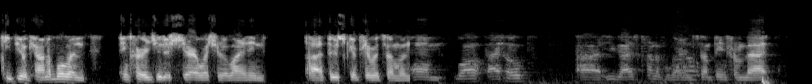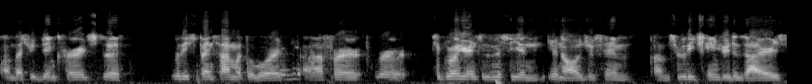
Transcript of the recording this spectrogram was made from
keep you accountable and encourage you to share what you're learning uh, through scripture with someone. Um, well, I hope uh, you guys kind of learned something from that. Um, that you'd be encouraged to really spend time with the Lord uh, for for to grow your intimacy and your knowledge of Him. Um, to really change your desires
